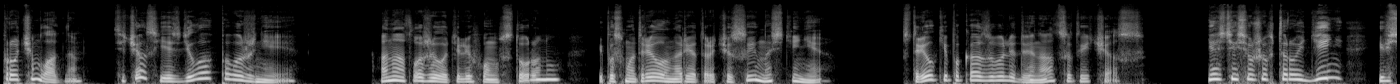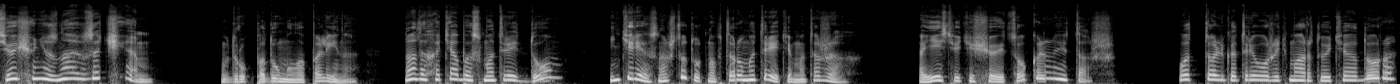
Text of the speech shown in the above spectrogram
Впрочем, ладно, сейчас есть дела поважнее». Она отложила телефон в сторону и посмотрела на ретро-часы на стене. Стрелки показывали двенадцатый час. «Я здесь уже второй день и все еще не знаю, зачем», — вдруг подумала Полина. Надо хотя бы осмотреть дом. Интересно, что тут на втором и третьем этажах? А есть ведь еще и цокольный этаж. Вот только тревожить Марту и Теодора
